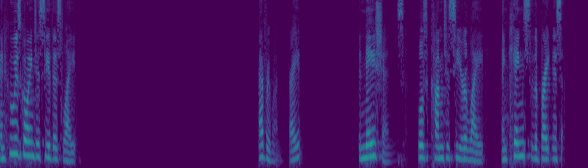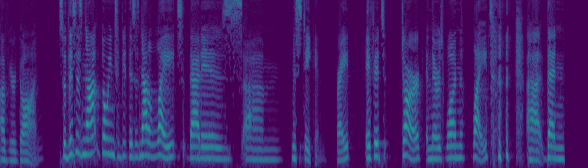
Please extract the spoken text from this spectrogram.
And who is going to see this light? Everyone, right? The nations will come to see your light, and kings to the brightness of your dawn. So this is not going to be. This is not a light that is um, mistaken, right? If it's dark and there's one light, uh, then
